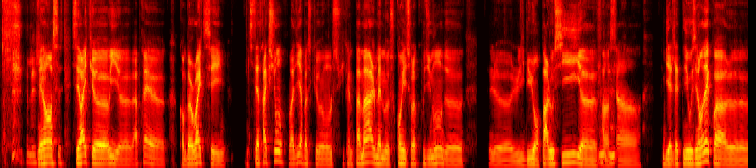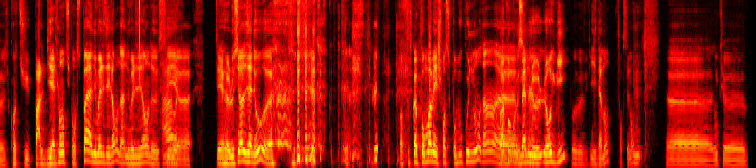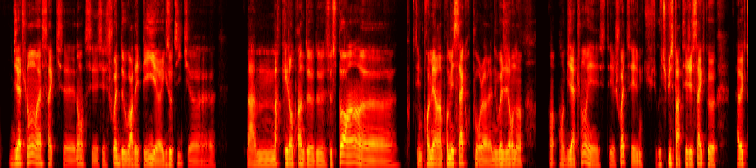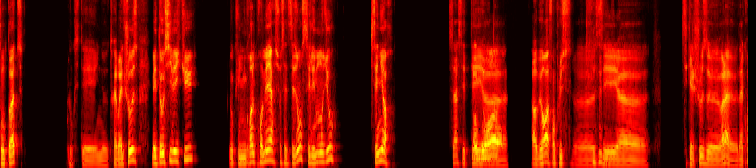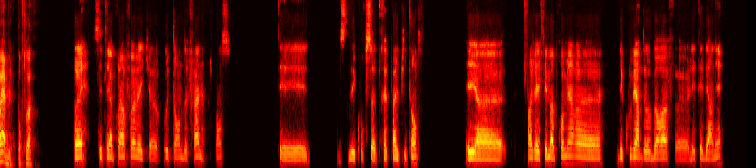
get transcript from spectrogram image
Mais non, c'est vrai que oui, euh, après, euh, Campbell Wright, c'est une une petite attraction, on va dire, parce qu'on le suit quand même pas mal, même quand il est sur la Coupe du Monde, euh, le, le l'IBU en parle aussi. euh, Enfin, c'est un biathlète néo-zélandais, quoi. euh, quand tu parles biathlon, tu penses pas à la Nouvelle-Zélande. Hein. Nouvelle-Zélande, c'est Ah ouais. euh, c'est, euh, le Seigneur des Anneaux. euh. en tout cas pour moi, mais je pense pour beaucoup de monde, hein, Ouais, aussi, même hein. le, le rugby, évidemment, forcément. Mm. Donc biathlon, ouais, c'est vrai que c'est non, c'est chouette de voir des pays exotiques bah, marquer l'empreinte de, de ce sport. Hein, c'était une première, un premier sacre pour la, la Nouvelle-Zélande en, biathlon et c'était chouette. Et donc tu, que tu puisses partager ça avec, euh, avec ton pote. Donc c'était une très belle chose. Mais tu as aussi vécu donc une grande première sur cette saison, c'est les mondiaux seniors. Ça, c'était euh, à Oberhof en plus. Euh, c'est euh, c'est quelque chose voilà, d'incroyable pour toi. Ouais, c'était la première fois avec autant de fans, je pense. C'était c'était des courses très palpitantes. Et enfin, j'avais fait ma première euh, découverte de Oberhof euh, l'été dernier.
